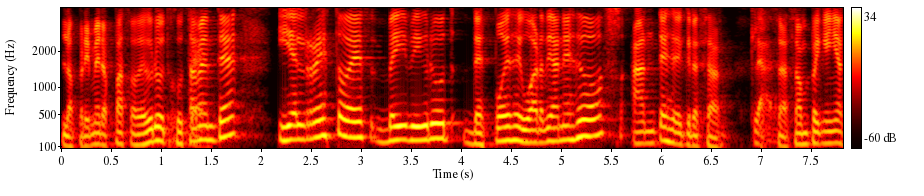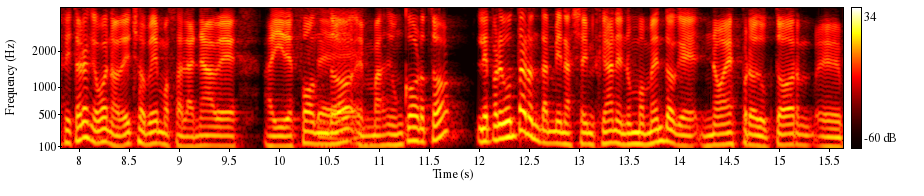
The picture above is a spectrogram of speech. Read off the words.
los primeros pasos de Groot justamente, y el resto es Baby Groot después de Guardianes 2, antes de crecer. Claro. O sea, son pequeñas historias que, bueno, de hecho vemos a la nave ahí de fondo Sí. en más de un corto. Le preguntaron también a James Gunn en un momento que no es productor, eh,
